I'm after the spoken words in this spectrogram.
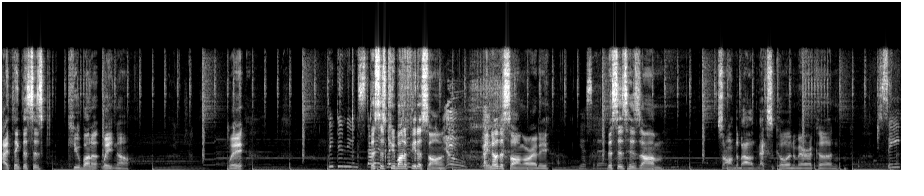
I think this is Cubana. Wait, no. Wait. They didn't even start. This is playing Cubana music. Fita's song. I know this song already. Yes, it is. This is his um song about Mexico and America and See,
